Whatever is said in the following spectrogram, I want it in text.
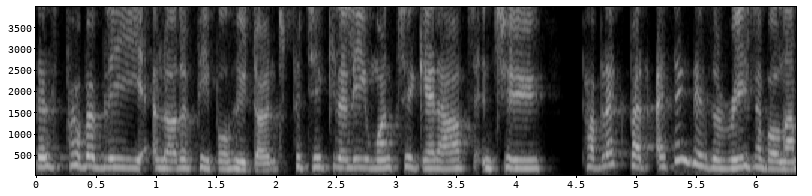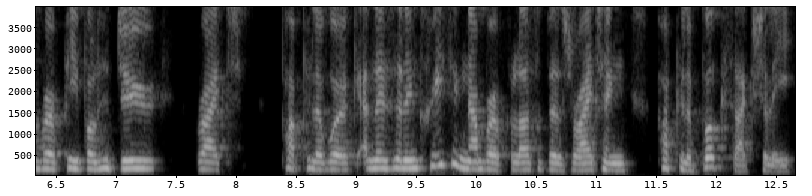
There's probably a lot of people who don't particularly want to get out into public, but I think there's a reasonable number of people who do write popular work and there's an increasing number of philosophers writing popular books actually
